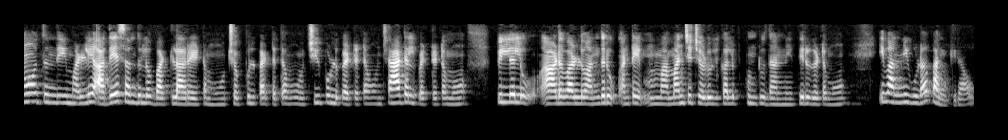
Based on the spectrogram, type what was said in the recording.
ఏమవుతుంది? మళ్ళీ అదే సందులో బట్టలు ఆరేయటము చెప్పులు పెట్టటము చీపుళ్ళు పెట్టటము చాటలు పెట్టటము పిల్లలు ఆడవాళ్ళు అందరూ అంటే మ- మంచి చెడులు కలుపుకుంటూ దాన్ని తిరగటము ఇవన్నీ కూడా పనికిరావు.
